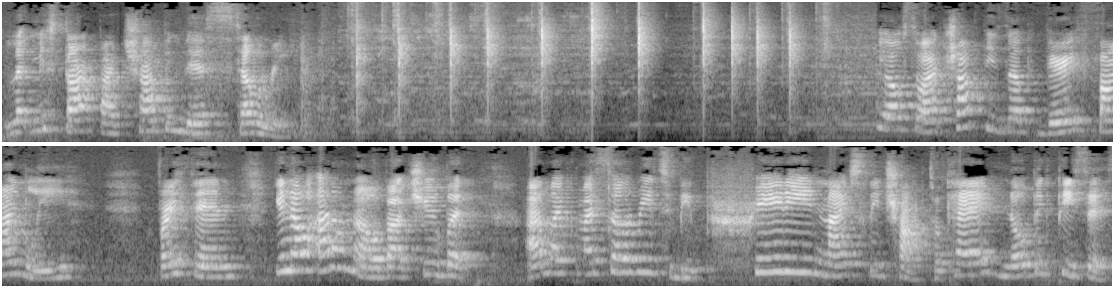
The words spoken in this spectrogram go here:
let me start by chopping this celery. Y'all, so I chopped these up very finely, very thin. You know, I don't know about you, but I like my celery to be pretty nicely chopped, okay? No big pieces.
